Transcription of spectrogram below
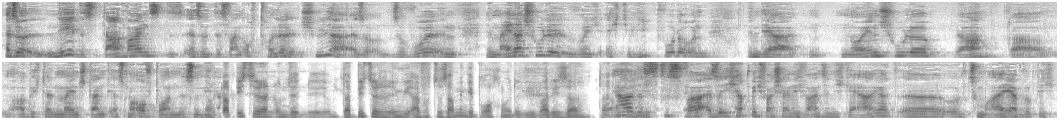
also, nee, das, da waren es, also, das waren auch tolle Schüler. Also, sowohl in, in meiner Schule, wo ich echt geliebt wurde und in der neuen Schule, ja, da habe ich dann meinen Stand erstmal aufbauen müssen. Ja, da bist du dann und, und, da bist du dann irgendwie einfach zusammengebrochen oder wie war dieser? Da ja, das, das war, also ich habe mich wahrscheinlich wahnsinnig geärgert, äh, zumal ja wirklich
